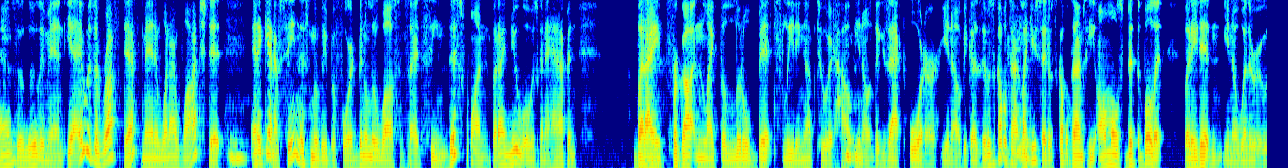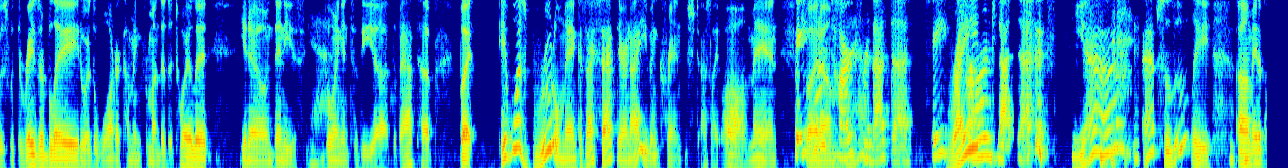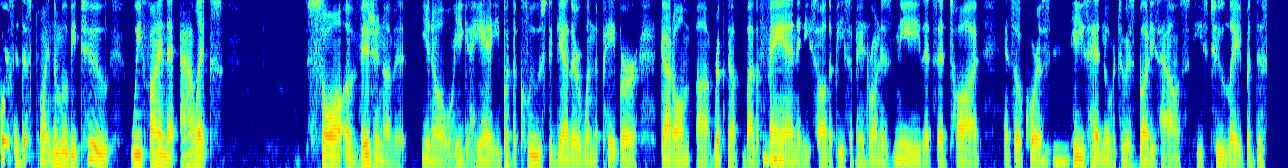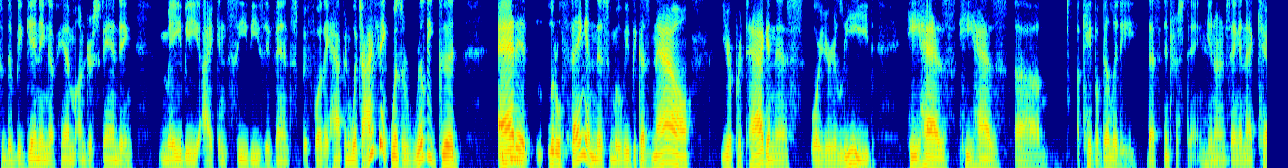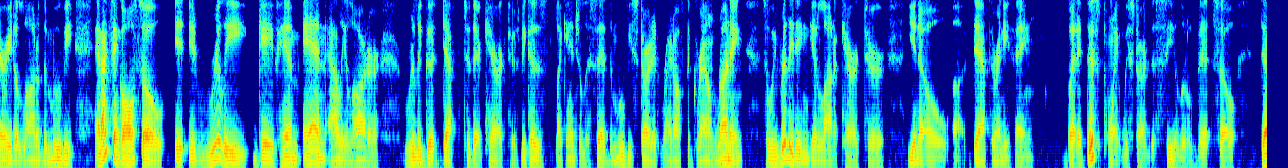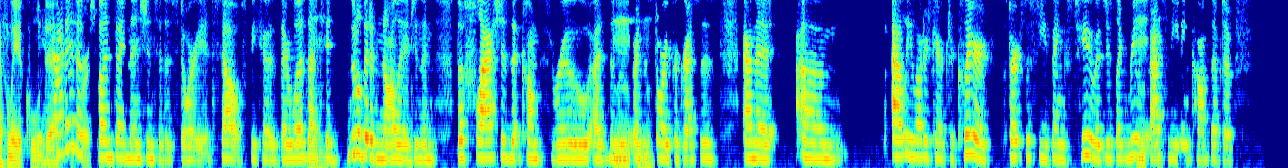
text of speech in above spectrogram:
Absolutely, man. Yeah, it was a rough death, man. And when I watched it, Mhm. and again, I've seen this movie before. It'd been a little while since I had seen this one, but I knew what was going to happen. But I forgotten like the little bits leading up to it, how you know the exact order, you know, because it was a couple times, like you said, it was a couple times he almost bit the bullet, but he didn't. You know, whether it was with the razor blade or the water coming from under the toilet, you know, and then he's Yeah. going into the uh, the bathtub. But it was brutal, man, because I sat there and I even cringed. I was like, oh man, Fate But, worked um, hard Yeah. for that death. Fate Right? earned that death. yeah, absolutely. Um, and of course, at this point in the movie, too, we find that Alex saw a vision of it. You know, he he he put the clues together when the paper got all uh, ripped up by the Mhm. fan, and he saw the piece of paper on his knee that said Todd. And so, of course, Mhm. he's heading over to his buddy's house. He's too late, but this is the beginning of him understanding maybe I can see these events before they happen, which I think was a really good added little thing in this movie because now your protagonist or your lead he has he has um, a capability that's interesting. You know what I'm saying? And that carried a lot of the movie. And I think also it it really gave him and Ali Larter really good depth to their characters because, like Angela said, the movie started right off the ground running. So we really didn't get a lot of character, you know, uh, depth or anything. But at this point, we started to see a little bit. So definitely a cool It death. added a fun dimension to the story itself because there was that Mhm. tid- little bit of knowledge and then the flashes that come through as the mo- as the Mhm. story progresses and that um Ali Larter's character Clear starts to see things too is just like really Mhm. fascinating concept of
